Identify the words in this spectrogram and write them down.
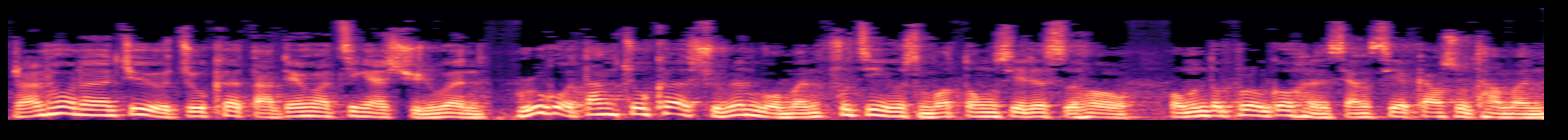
然后呢就有租客打电话进来询问。如果当租客询问我们附近有什么东西的时候，我们都不能够很详细的告诉他们，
